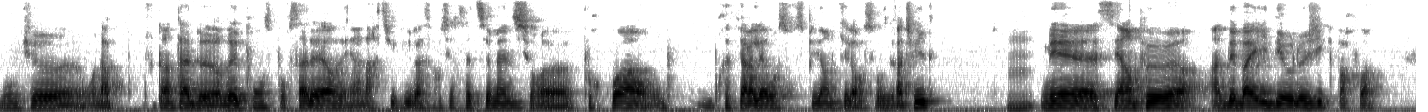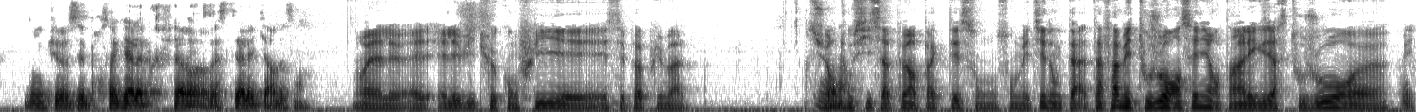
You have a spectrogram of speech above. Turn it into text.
Donc, on a tout un tas de réponses pour ça. D'ailleurs, il y a un article qui va sortir cette semaine sur pourquoi on, préfère les ressources payantes que les ressources gratuites. Mmh. Mais c'est un peu un débat idéologique parfois. Donc, c'est pour ça qu'elle préfère rester à l'écart de ça. Ouais, elle, elle, évite le conflit et c'est pas plus mal. Surtout si ça peut impacter son, son métier. Donc ta, ta, femme est toujours enseignante, hein, elle exerce toujours. Euh... Oui.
